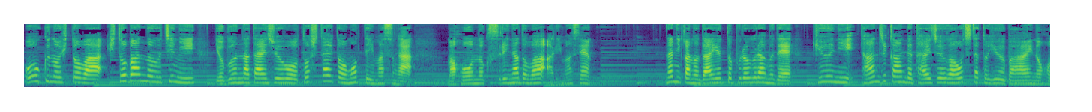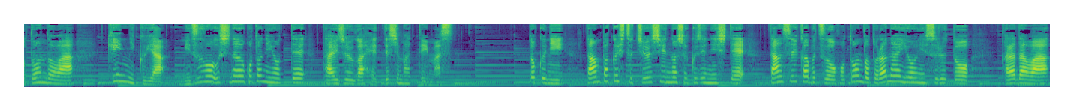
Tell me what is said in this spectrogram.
多くの人は一晩のうちに余分な体重を落としたいと思っていますが魔法の薬などはありません。何かのダイエットプログラムで急に短時間で体重が落ちたという場合のほとんどは筋肉や水を失うことによって体重が減ってしまっています。特にタンパク質中心の食事にして炭水化物をほとんど取らないようにすると体は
